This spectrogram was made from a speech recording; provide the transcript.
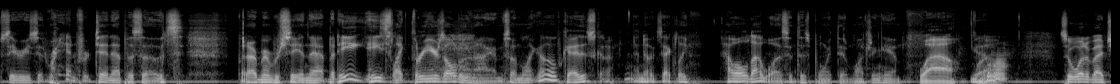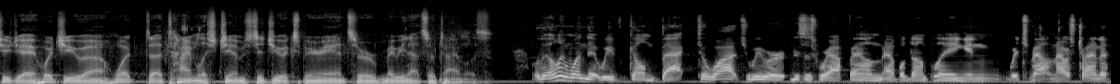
series that ran for ten episodes. But I remember seeing that. But he he's like three years older than I am, so I'm like, oh, okay, this is gonna. I know exactly how old I was at this point then watching him. Wow. wow. So, what about you, Jay? What you uh, what uh, timeless gems did you experience, or maybe not so timeless? Well, the only one that we've gone back to watch, we were. This is where I found Apple Dumpling and Witch Mountain. I was trying to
